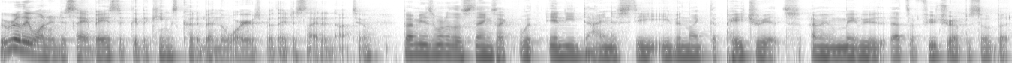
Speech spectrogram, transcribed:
We really wanted to say basically the Kings could have been the Warriors, but they decided not to. But I mean, it's one of those things like with any dynasty, even like the Patriots. I mean, maybe that's a future episode, but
